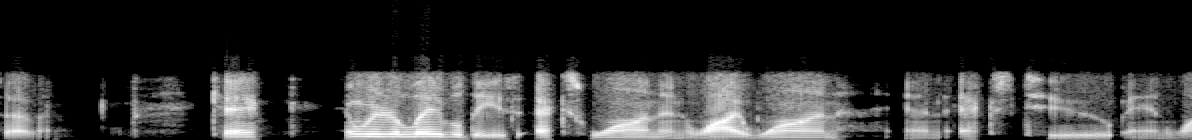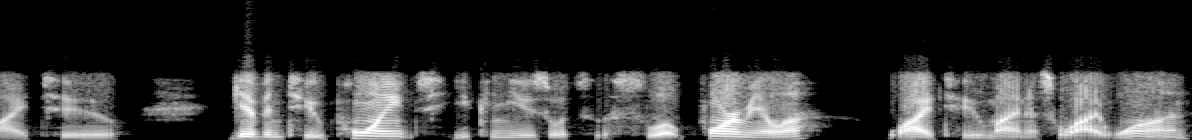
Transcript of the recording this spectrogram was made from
7. Okay, and we're to label these x1 and y1 and x2 and y2. Given two points, you can use what's the slope formula, y2 minus y1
